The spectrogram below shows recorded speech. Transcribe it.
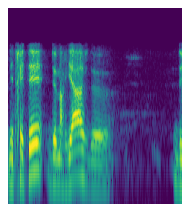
les traités de mariage, de, de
